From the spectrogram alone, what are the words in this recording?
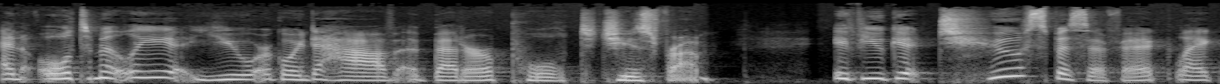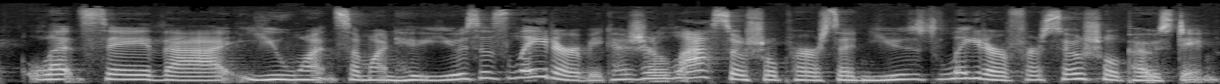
And ultimately, you are going to have a better pool to choose from. If you get too specific, like let's say that you want someone who uses later because your last social person used later for social posting,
